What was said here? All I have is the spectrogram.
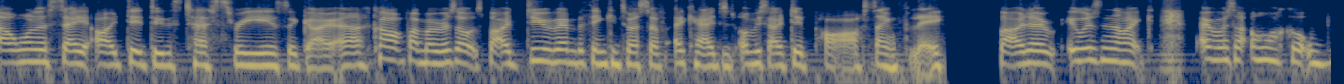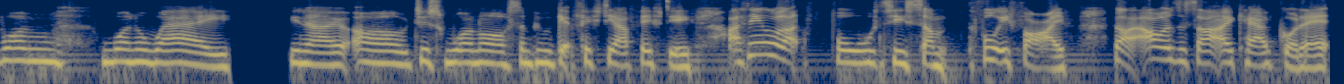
I want to say I did do this test three years ago, and I can't find my results, but I do remember thinking to myself, okay, I did. Obviously, I did pass, thankfully, but I don't. It wasn't like everyone's like, oh, I got one one away. You know, oh, just one off. Some people get 50 out of 50. I think it was like 40 some 45. Like I was just like, okay, I've got it.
